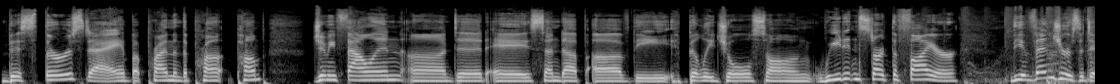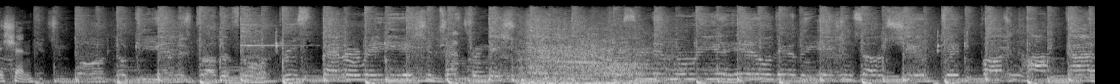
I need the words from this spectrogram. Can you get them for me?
this Thursday. But Prime and the Pump, Jimmy Fallon uh, did a send up of the Billy Joel song "We Didn't Start the Fire," the Avengers edition. Agents of S.H.I.E.L.D. Kid Barton, Hawkeye,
